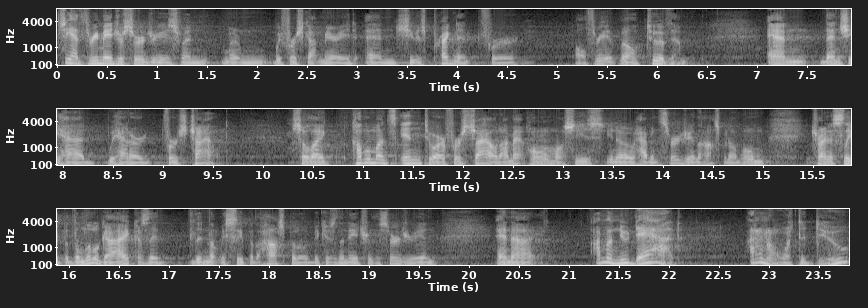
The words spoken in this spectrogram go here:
she had three major surgeries when, when we first got married, and she was pregnant for all three, well, two of them. And then she had, we had our first child. So, like a couple months into our first child, I'm at home while she's, you know, having surgery in the hospital. I'm home trying to sleep with the little guy because they didn't let me sleep at the hospital because of the nature of the surgery. And, and uh, I'm a new dad. I don't know what to do.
